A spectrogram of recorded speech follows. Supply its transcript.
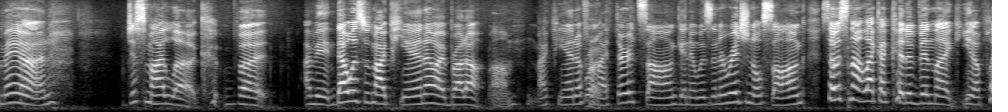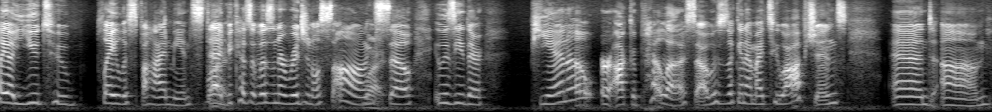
man, just my luck. But I mean, that was with my piano. I brought out um, my piano for Right. my third song, and it was an original song. So it's not like I could have been like, you know, play a YouTube playlist behind me instead Right. because it was an original song. Right. So it was either piano or a cappella. So I was looking at my two options, and um,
